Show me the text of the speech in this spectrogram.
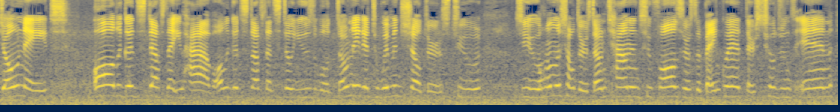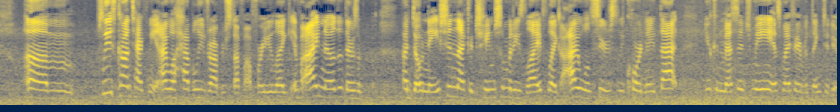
donate all the good stuff that you have, all the good stuff that's still usable. Donate it to women's shelters, to to homeless shelters downtown in Sioux Falls. There's a banquet. There's Children's Inn. Um, please contact me. I will happily drop your stuff off for you. Like, if I know that there's a, a donation that could change somebody's life, like, I will seriously coordinate that. You can message me. It's my favorite thing to do.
